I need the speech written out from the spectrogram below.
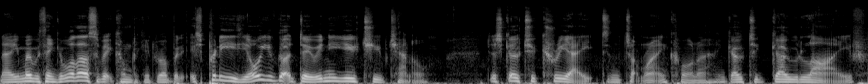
now you may be thinking, well, that's a bit complicated, Rob, but it's pretty easy. All you've got to do in your YouTube channel, just go to Create in the top right hand corner and go to Go Live.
